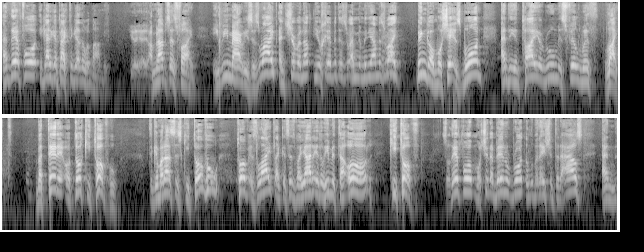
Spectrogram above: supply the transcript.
and therefore you got to get back together with mommy. Uh, Amram says, fine. He remarries his wife, and sure enough, Yocheved is, Miriam is right. Bingo, Moshe is born, and the entire room is filled with light. Vatere oto kitovhu. The Gemara says kitovhu. Tov is light, like it says Vayar Elohim taor kitov. So therefore, Moshe Rabbeinu brought illumination to the house, and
